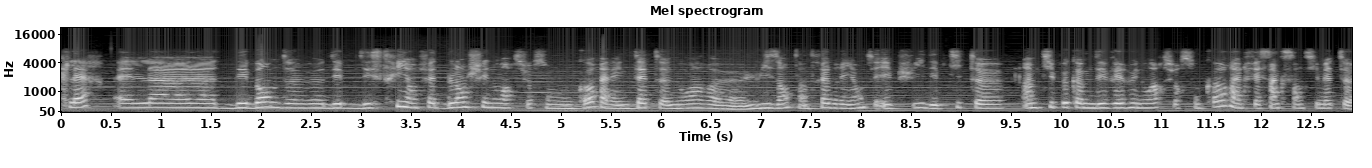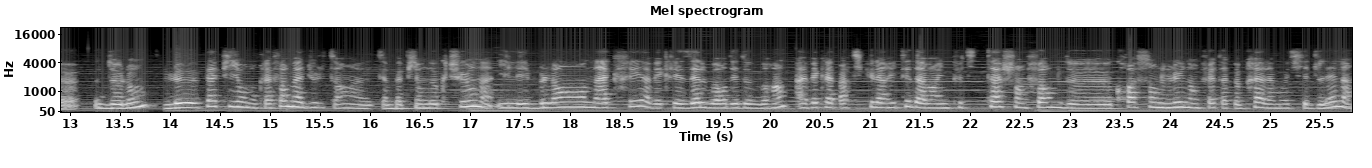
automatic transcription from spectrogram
clair. Elle a des bandes, euh, des, des stries en fait blanches et noires sur son corps. Elle a une tête noire euh, luisante, hein, très brillante, et puis des petites, un petit peu comme des verrues noires sur son corps. Elle fait 5 cm de long. Le papillon, donc la forme adulte, hein, c'est un papillon nocturne. Il est blanc avec les ailes bordées de brun, avec la particularité d'avoir une petite tache en forme de croissant de lune en fait à peu près à la moitié de l'aile,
